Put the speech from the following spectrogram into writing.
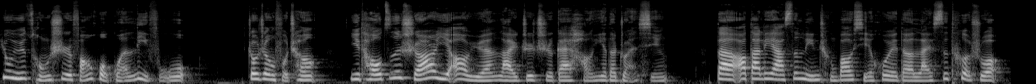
用于从事防火管理服务。州政府称已投资十二亿澳元来支持该行业的转型，但澳大利亚森林承包协会的莱斯特说。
